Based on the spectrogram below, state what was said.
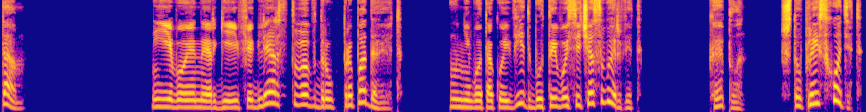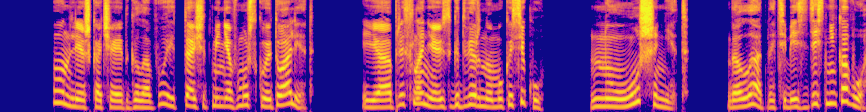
там? Его энергия и фиглярство вдруг пропадают. У него такой вид, будто его сейчас вырвет. Кэплан, что происходит? Он лишь качает головой и тащит меня в мужской туалет. Я прислоняюсь к дверному косяку. Ну уж нет. Да ладно тебе, здесь никого.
